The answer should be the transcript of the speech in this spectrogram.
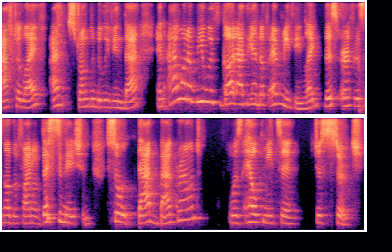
afterlife. I strongly believe in that. And I want to be with God at the end of everything. Like this earth is not the final destination. So that background was helped me to just search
